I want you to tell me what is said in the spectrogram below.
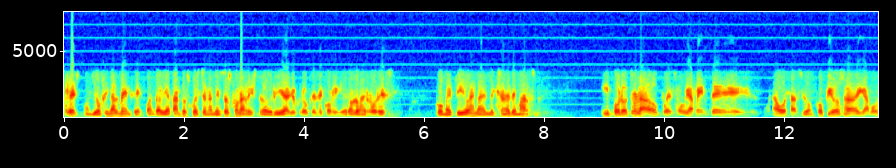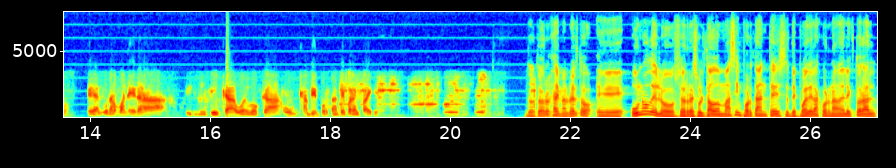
respondió finalmente. Cuando había tantos cuestionamientos con la registraduría, yo creo que se corrigieron los errores cometidos en las elecciones de marzo. Y por otro lado, pues obviamente una votación copiosa, digamos, que de alguna manera significa o evoca un cambio importante para el país. Doctor Jaime Alberto, eh, uno de los resultados más importantes después de la jornada electoral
